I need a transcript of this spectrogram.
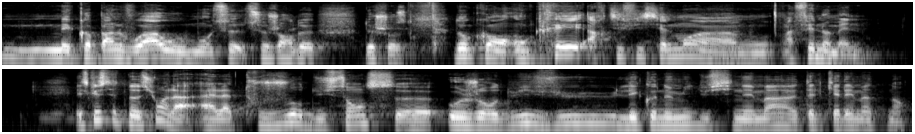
mes copains le voient ou ce, ce genre de, de, choses. Donc on, on crée artificiellement un, phénomène. Est-ce que cette notion, elle a, toujours du sens euh, aujourd'hui, vu l'économie du cinéma telle qu'elle est maintenant?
